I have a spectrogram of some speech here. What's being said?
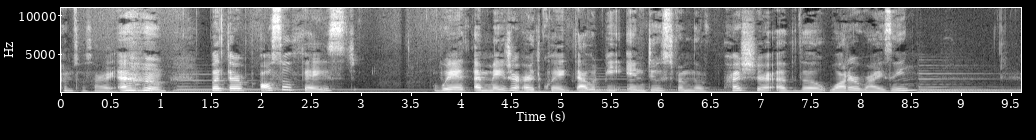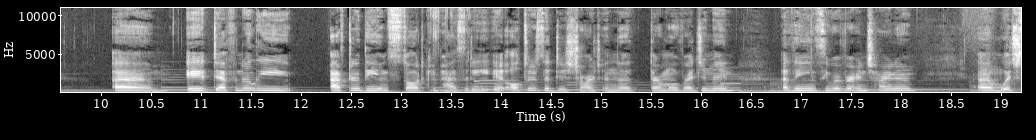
I'm so sorry. but they're also faced with a major earthquake that would be induced from the pressure of the water rising. Um, it definitely, after the installed capacity, it alters the discharge in the thermal regimen of the Yangtze River in China, um, which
